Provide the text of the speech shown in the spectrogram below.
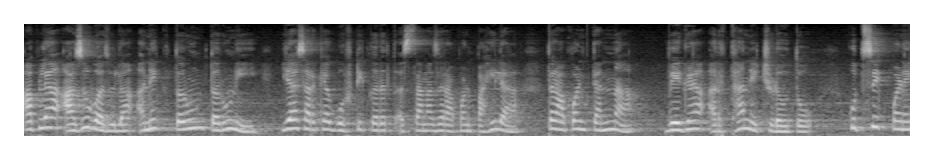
आपल्या आजूबाजूला अनेक तरुण तरुणी यासारख्या गोष्टी करत असताना जर आपण पाहिल्या तर आपण त्यांना वेगळ्या अर्थाने चिडवतो. कुत्सिकपणे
